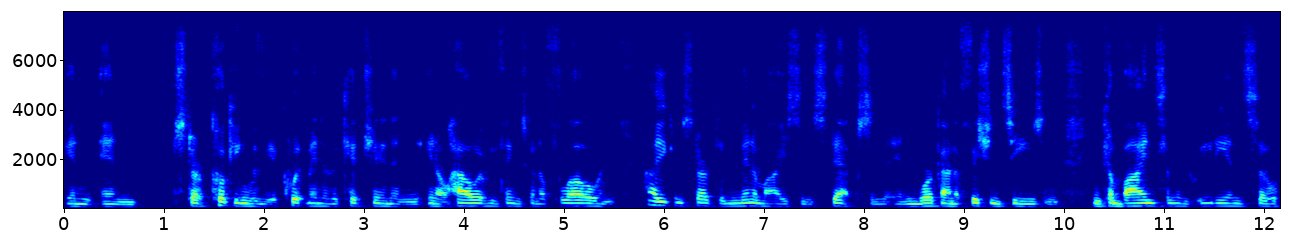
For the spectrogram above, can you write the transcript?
in in start cooking with the equipment in the kitchen and you know how everything's going to flow and how you can start to minimize some steps and, and work on efficiencies and, and combine some ingredients so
